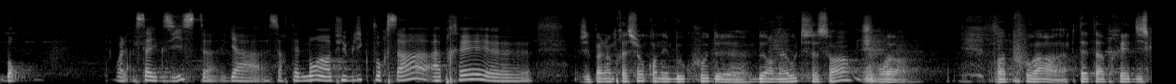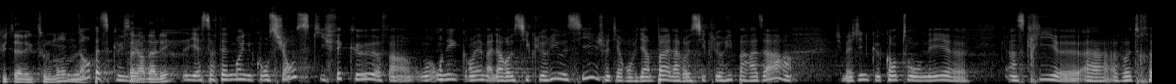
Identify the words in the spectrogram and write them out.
bon, voilà, ça existe. Il y a certainement un public pour ça. Après. Euh... J'ai pas l'impression qu'on ait beaucoup de burn-out ce soir. On va, pouvoir euh, peut-être après discuter avec tout le monde. Non, parce qu'il y, y, a certainement une conscience qui fait que. Enfin, on est quand même à la recyclerie aussi. Je veux dire, on ne vient pas à la recyclerie par hasard. J'imagine que quand on est. Euh, inscrit euh, à, votre,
